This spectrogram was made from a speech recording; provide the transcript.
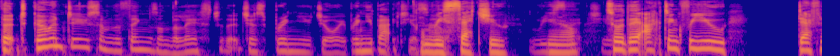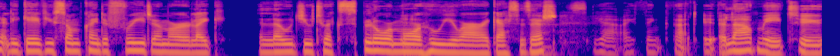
That go and do some of the things on the list that just bring you joy, bring you back to yourself. And reset you, you know. reset you. So the acting for you definitely gave you some kind of freedom or like allowed you to explore more who you are, I guess, is it? Yeah, I think that it allowed me to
